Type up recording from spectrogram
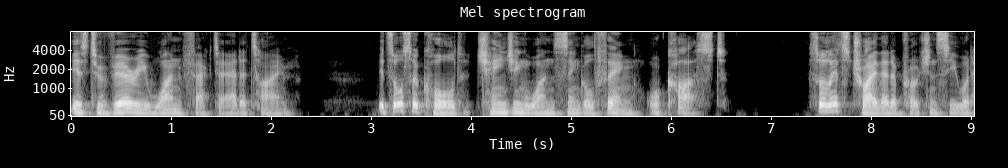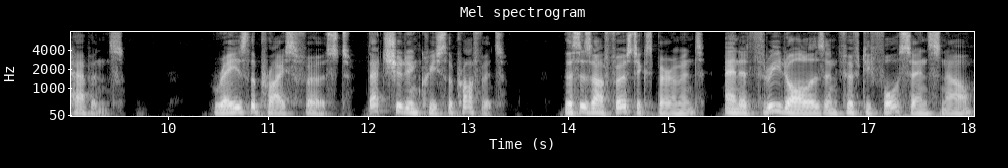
is to vary one factor at a time. It's also called changing one single thing, or COST. So let's try that approach and see what happens. Raise the price first. That should increase the profit. This is our first experiment, and at $3.54 now,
